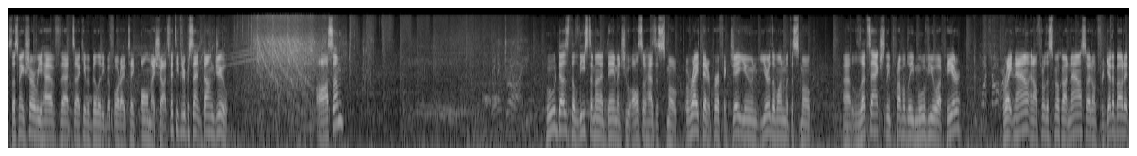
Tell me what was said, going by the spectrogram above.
So let's make sure we have that uh, capability before I take all my shots. 53% Dongju. Awesome. Who does the least amount of damage who also has a smoke? Well, right there, perfect. Jae-yoon, you're the one with the smoke. Uh, let's actually probably move you up here right now, and I'll throw the smoke on now so I don't forget about it.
